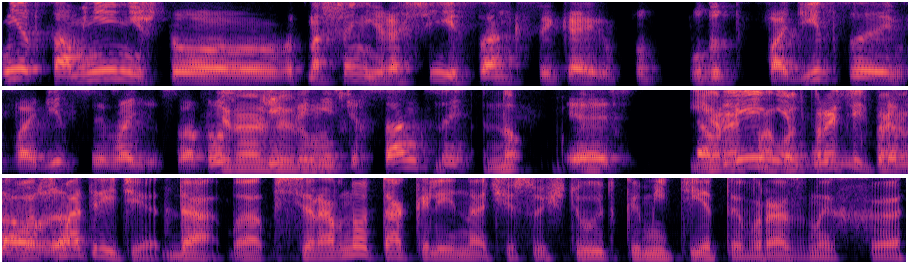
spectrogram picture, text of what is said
нет сомнений, что в отношении России санкции будут вводиться и вводиться и вводиться. Вопрос степени этих санкций. Но... Э, Ярослав, вот простите, пожалуйста, вот смотрите, да, а, все равно так или иначе существуют комитеты в разных э,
